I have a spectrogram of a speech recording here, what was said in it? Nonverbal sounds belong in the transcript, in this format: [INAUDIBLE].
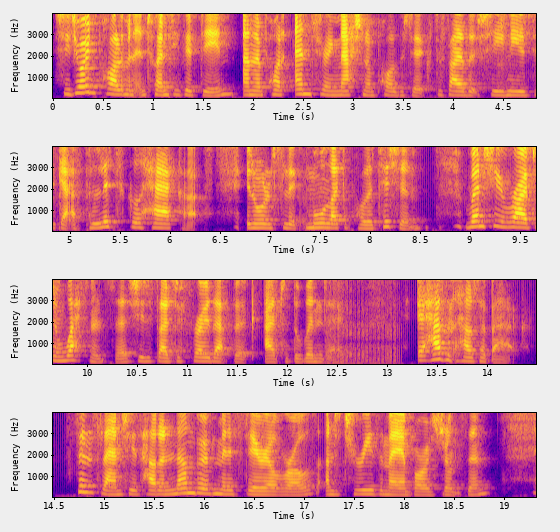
She joined Parliament in 2015 and, upon entering national politics, decided that she needed to get a political haircut in order to look more like a politician. When she arrived in Westminster, she decided to throw that book out of the window. It hasn't held her back. Since then, she has held a number of ministerial roles under Theresa May and Boris Johnson.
